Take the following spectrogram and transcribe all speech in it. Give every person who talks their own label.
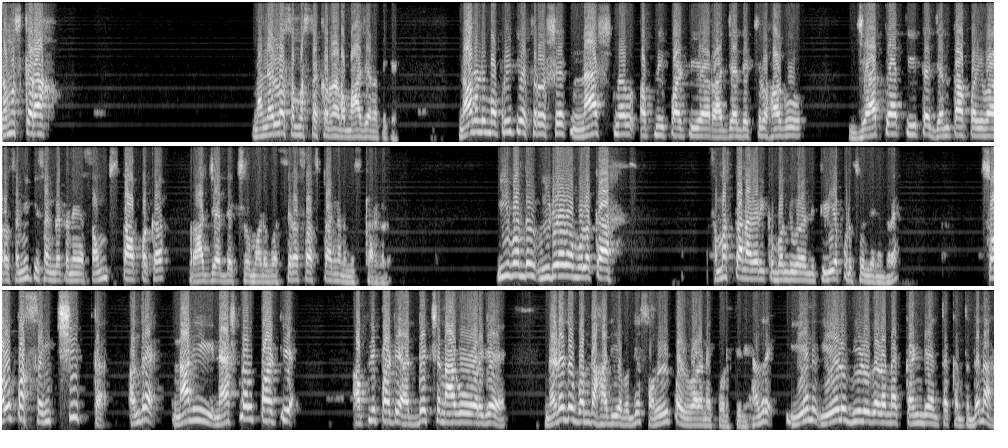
Speaker 1: ನಮಸ್ಕಾರ. ನನ್ನೆಲ್ಲ ಸಮಸ್ತ ಕರ್ನಾಟಕ ಮಹಾಜನತೆಗೆ. ನಾನು ನಿಮ್ಮ ಪ್ರೀತಿಯ ಶೇಖ್ ನ್ಯಾಷನಲ್ ಅಪ್ನಿ ಪಾರ್ಟಿಯ ರಾಜ್ಯಾಧ್ಯಕ್ಷರು ಹಾಗೂ ಜಾತ್ಯತೀತ ಜನತಾ ಪರಿವಾರ ಸಮಿತಿ ಸಂಘಟನೆಯ ಸಂಸ್ಥಾಪಕ ರಾಜ್ಯಾಧ್ಯಕ್ಷರು ಮಾಡುವ ಶಿರಸಾಷ್ಟಾಂಗ ನಮಸ್ಕಾರಗಳು. ಈ ಒಂದು ವಿಡಿಯೋದ ಮೂಲಕ ಸಮಸ್ತ ನಾಗರಿಕ ಬಂಧುಗಳಲ್ಲಿ ತಿಳಿಯಪಡಿಸುವುದೇನೆಂದರೆ, ಸ್ವಲ್ಪ ಸಂಕ್ಷಿಪ್ತ, ಅಂದ್ರೆ ನಾನು ಈ ನ್ಯಾಷನಲ್ ಪಾರ್ಟಿ ಅಪ್ನಿ ಪಾರ್ಟಿ ಅಧ್ಯಕ್ಷನಾಗುವವರೆಗೆ ನಡೆದು ಬಂದ ಹಾದಿಯ ಬಗ್ಗೆ ಸ್ವಲ್ಪ ವಿವರಣೆ ಕೊಡ್ತೀನಿ. ಅಂದ್ರೆ ಏನು ಏಳು ಬೀಳುಗಳನ್ನ ಕಂಡೆ ಅಂತಕ್ಕಂಥದ್ದನ್ನ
